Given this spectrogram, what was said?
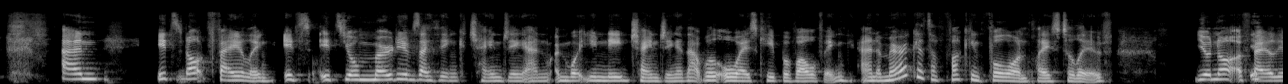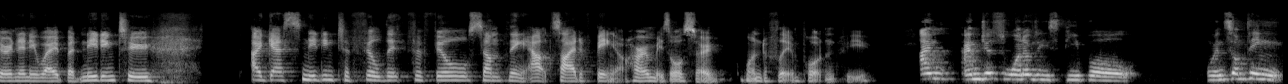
and it's not failing. It's it's your motives i think changing and, and what you need changing and that will always keep evolving. And america's a fucking full-on place to live you're not a failure in any way but needing to i guess needing to fill the, fulfill something outside of being at home is also wonderfully important for you I'm I'm just one of these people when something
